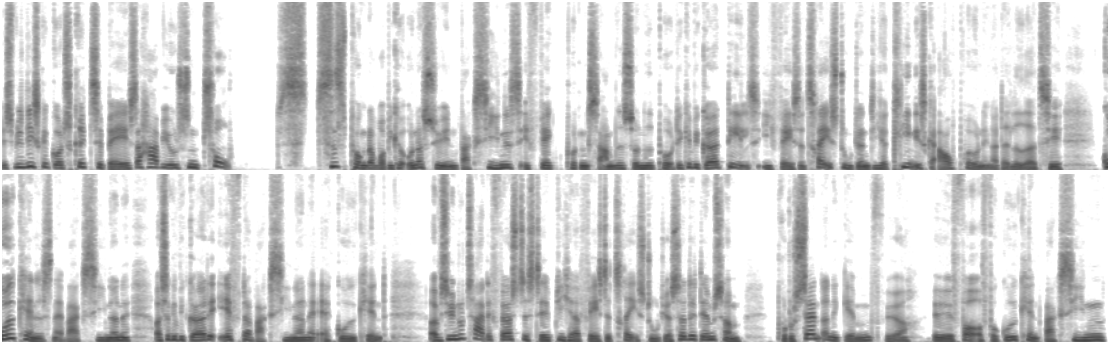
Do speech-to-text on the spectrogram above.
hvis vi lige skal gå et skridt tilbage, så har vi jo sådan to tidspunkter, hvor vi kan undersøge en vaccines effekt på den samlede sundhed på. Det kan vi gøre dels i fase 3-studien, de her kliniske afprøvninger, der leder til godkendelsen af vaccinerne, og så kan vi gøre det efter vaccinerne er godkendt. Og hvis vi nu tager det første step, de her fase 3-studier, så er det dem, som producenterne gennemfører øh, for at få godkendt vaccinen.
